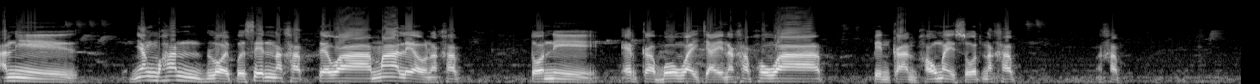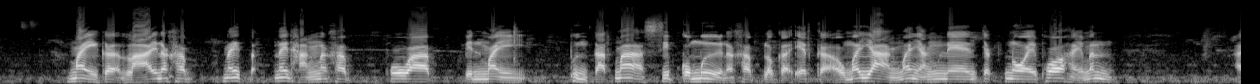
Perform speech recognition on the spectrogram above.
อันนี้ยังพันร้อยเปอร์เซ็นต์นะครับ แต่ว่ามาแล้วนะครับ ตอนนี้แอดกับโบไว้ใจนะครับ เพราะว่าเป็นการเผาไหม้สดนะครับ นะครับไหม้ก็หลายนะครับ ในในถังนะครับ เพราะว่าเป็นไม้เพึ่งตัดมาสิบกว่ามือนะครับแล้วก็แอดก็เอามาย่างมาหยังแหนจักหน่อยพ่อให้มันไอ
